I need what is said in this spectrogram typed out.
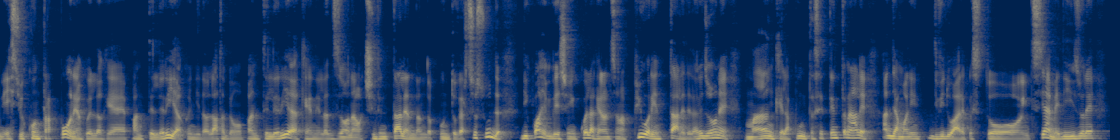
e si contrappone a quello che è Pantelleria, quindi da un lato abbiamo Pantelleria che è nella zona occidentale andando appunto verso sud, di qua invece in quella che è la zona più orientale della regione, ma anche la punta settentrionale, andiamo ad individuare questo insieme di isole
